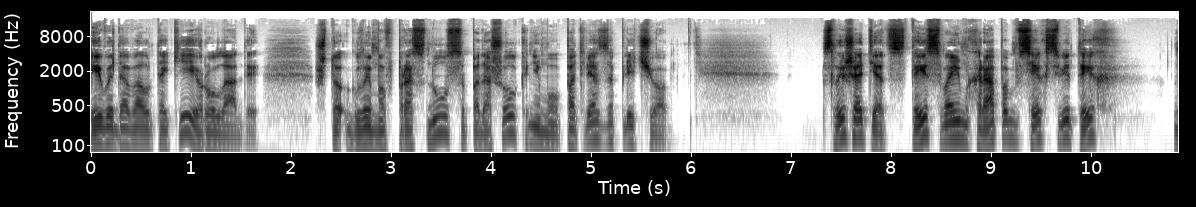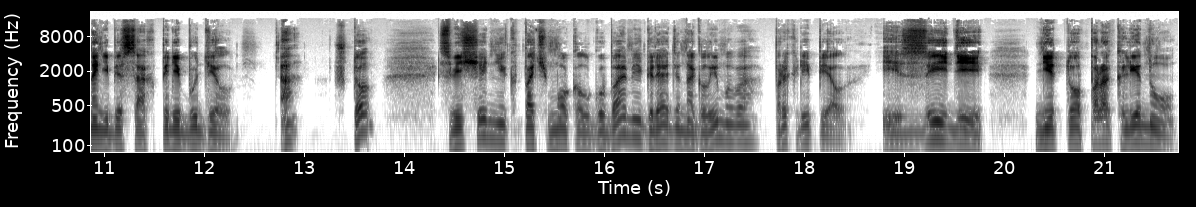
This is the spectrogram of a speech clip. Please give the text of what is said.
и выдавал такие рулады, что Глымов проснулся, подошел к нему, потряс за плечо. «Слышь, отец, ты своим храпом всех святых на небесах перебудил». «А? Что?» Священник почмокал губами, глядя на Глымова, прокрепел. «Изыди, не то прокляну!»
